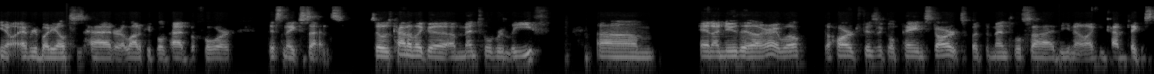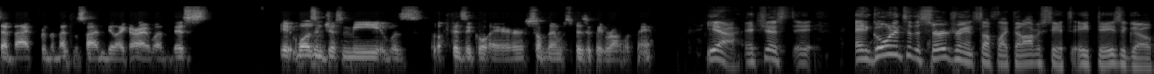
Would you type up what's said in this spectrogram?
you know, everybody else has had or a lot of people have had before. This makes sense. So it was kind of like a, a mental relief. Um, and I knew that, all right, well, the hard physical pain starts, but the mental side, you know, I can kind of take a step back from the mental side and be like, all right, well, this, it wasn't just me, it was a physical error. Something was physically wrong with me. Yeah. It just, it, and going into the surgery and stuff like that, obviously it's eight days ago.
